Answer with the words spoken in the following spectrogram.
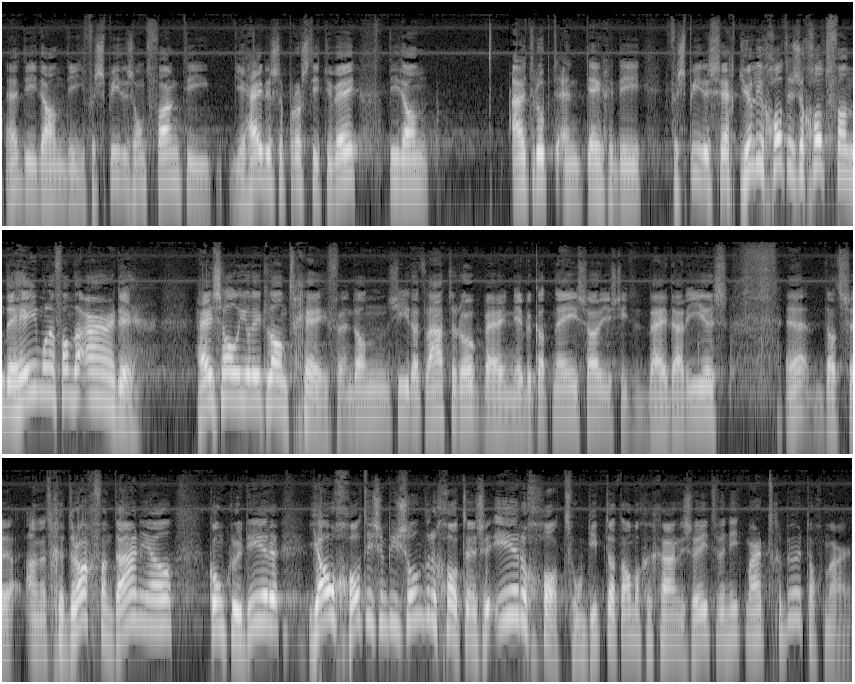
hè, die dan die verspieders ontvangt, die, die heidense prostituee, die dan uitroept en tegen die verspieders zegt, jullie God is een God van de hemel en van de aarde. Hij zal jullie het land geven. En dan zie je dat later ook bij Nebukadnezar, je ziet het bij Darius dat ze aan het gedrag van Daniel concluderen, jouw God is een bijzondere God en ze eren God. Hoe diep dat allemaal gegaan is, weten we niet, maar het gebeurt toch maar.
